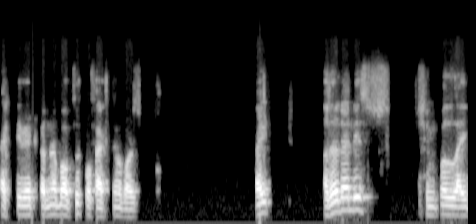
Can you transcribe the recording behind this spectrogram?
एक्टिवेट करना है Burp Suite professional version right other than this simple like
